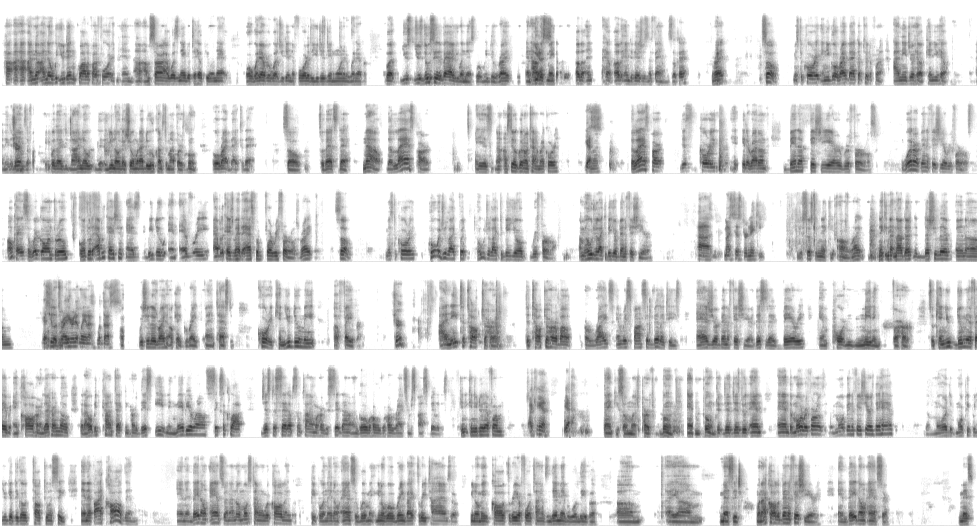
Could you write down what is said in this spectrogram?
How, I, I know I know you didn't qualify for it, and, and I'm sorry I wasn't able to help you on that, or whatever it was. You didn't afford it, or you just didn't want it, or whatever. But you you do see the value in this, what we do, right? And how yes. this may help other help other individuals and families. Okay, right? So, Mr. Corey, and you go right back up to the front. I need your help. Can you help? I need the sure. names of people that I know that you know that show what I do. Who comes to my first? Boom. Go right back to that. So so that's that. Now the last part is I'm still good on time, right, Corey? Yes. The last part, this Corey hit it right on beneficiary referrals. What are beneficiary referrals? Okay, so we're going through going through the application as we do in every application. We had to ask for, for referrals, right? So, Mr. Corey, who would you like for who would you like to be your referral? I mean, who would you like to be your beneficiary? Uh, my sister Nikki. Your sister Nikki. All right, Nikki. Now, does, does she live in? um Yeah, she lives right here in Atlanta with us. Well, she lives right here. Okay, great, fantastic. Corey, can you do me a favor? Sure. I need to talk to her to talk to her about her rights and responsibilities as your beneficiary. This is a very important meeting for her. So can you do me a favor and call her and let her know that I will be contacting her this evening, maybe around six o'clock, just to set up some time with her to sit down and go over her, over her rights and responsibilities. Can you can you do that for me? I can. Yeah. Thank you so much. Perfect. Boom. And boom. Just, just do it. And and the more referrals, the more beneficiaries they have, the more the more people you get to go talk to and see. And if I call them and then they don't answer, and I know most time when we're calling people and they don't answer, we'll make, you know, we'll ring back three times or you know, maybe call three or four times, and then maybe we'll leave a um, a um, message. When I call a beneficiary and they don't answer, Miss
